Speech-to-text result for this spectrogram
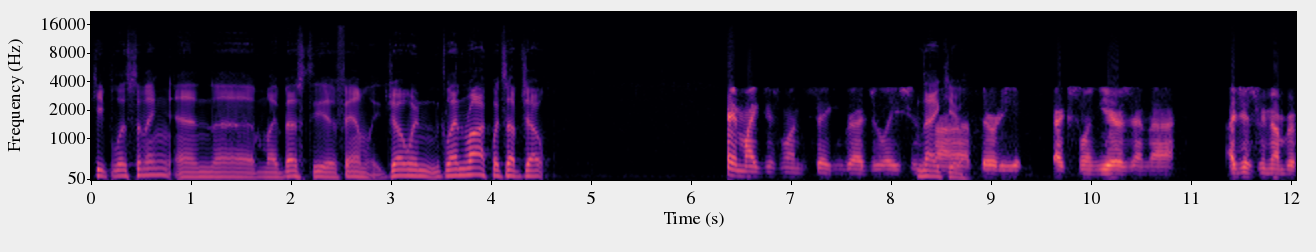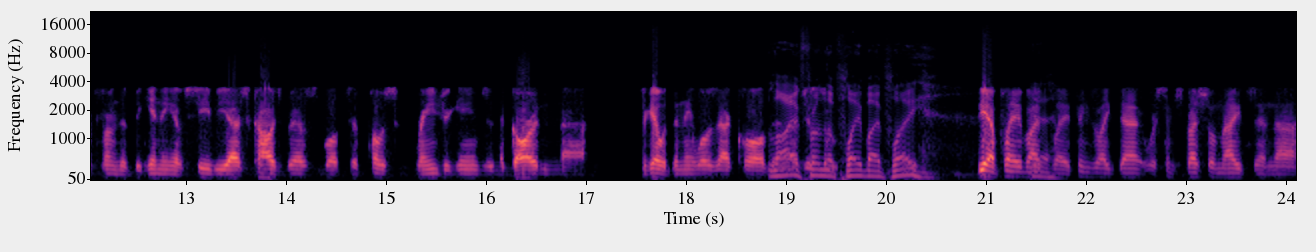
Keep listening, and uh, my best to your family. Joe and Glen Rock, what's up, Joe? Hey, Mike, just wanted to say congratulations. Thank you. Uh, 30 excellent years. And uh, I just remember from the beginning of CBS college basketball to post Ranger games in the Garden. Uh, forget what the name. What was that called? Uh, Live from the play-by-play. yeah, play by play, things like that were some special nights, and uh,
